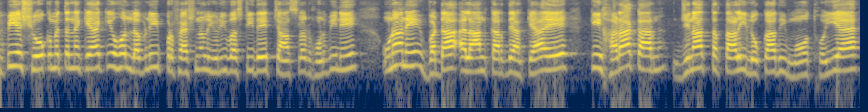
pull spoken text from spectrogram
ਐਮਪੀ ਅਸ਼ੋਕ ਮਿੱਤਲ ਨੇ ਕਿਹਾ ਕਿ ਉਹ ਲਵਲੀ ਪ੍ਰੋਫੈਸ਼ਨਲ ਯੂਨੀਵਰਸਿਟੀ ਦੇ ਚਾਂਸਲਰ ਹੁਣ ਵੀ ਨੇ। ਉਹਨਾਂ ਨੇ ਵੱਡਾ ਐਲਾਨ ਕਰਦਿਆਂ ਕਿਹਾ ਏ ਕਿ ਹੜ੍ਹਾਂ ਕਾਰਨ ਜਿਨ੍ਹਾਂ 43 ਲੋਕਾਂ ਦੀ ਮੌਤ ਹੋਈ ਹੈ,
